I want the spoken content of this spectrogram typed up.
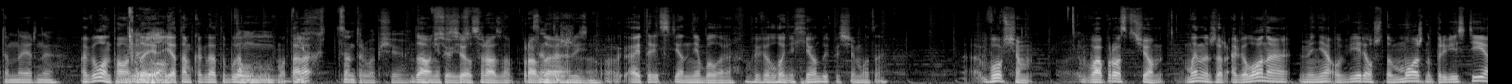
там, наверное, Авилон, по-моему, да, я, Авилон. я там когда-то был Там в мотора- их центр вообще. Да, у них все, есть. сразу. Правда, Центр жизни. i30 не было в Авилоне Hyundai почему-то. В общем, вопрос в чем? Менеджер Авилона меня уверил, что можно привести,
